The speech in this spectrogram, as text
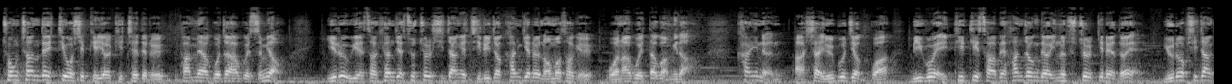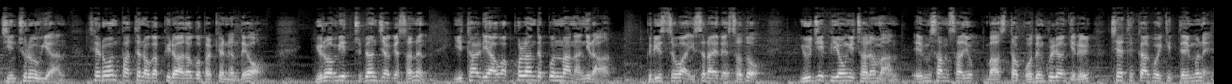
총 1000대 T-50 계열 기체들을 판매하고자 하고 있으며 이를 위해서 현재 수출 시장의 지리적 한계를 넘어서길 원하고 있다고 합니다. 카이는 아시아 일부 지역과 미국의 ATT 사업에 한정되어 있는 수출길에 더해 유럽 시장 진출을 위한 새로운 파트너가 필요하다고 밝혔는데요. 유럽 및 주변 지역에서는 이탈리아와 폴란드뿐만 아니라 그리스와 이스라엘에서도 유지 비용이 저렴한 M346 마스터 고등 훈련기를 채택하고 있기 때문에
